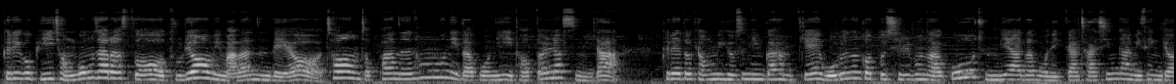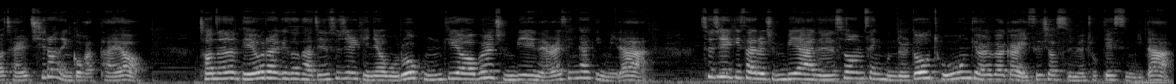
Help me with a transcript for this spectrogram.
그리고 비전공자로서 두려움이 많았는데요. 처음 접하는 학문이다 보니 더 떨렸습니다. 그래도 경미 교수님과 함께 모르는 것도 질문하고 준비하다 보니까 자신감이 생겨 잘 치러낸 것 같아요. 저는 배우락에서 다진 수질 개념으로 공기업을 준비해 나갈 생각입니다. 수질 기사를 준비하는 수험생 분들도 좋은 결과가 있으셨으면 좋겠습니다.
